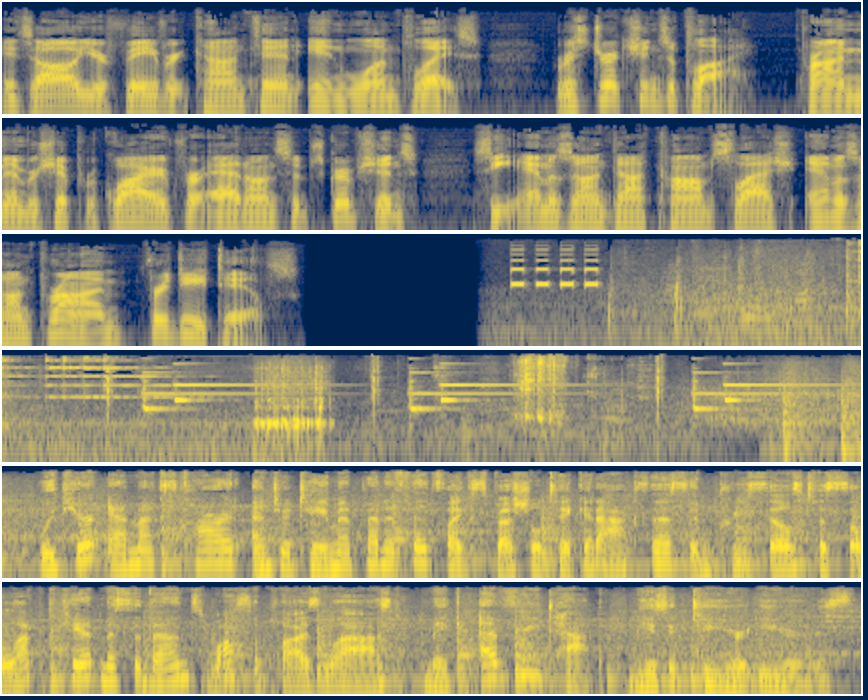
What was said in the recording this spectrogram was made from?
It's all your favorite content in one place. Restrictions apply. Prime membership required for add-on subscriptions. See Amazon.com slash Amazon Prime for details. With your Amex card, entertainment benefits like special ticket access and pre-sales to select campus events while supplies last, make every tap music to your ears.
